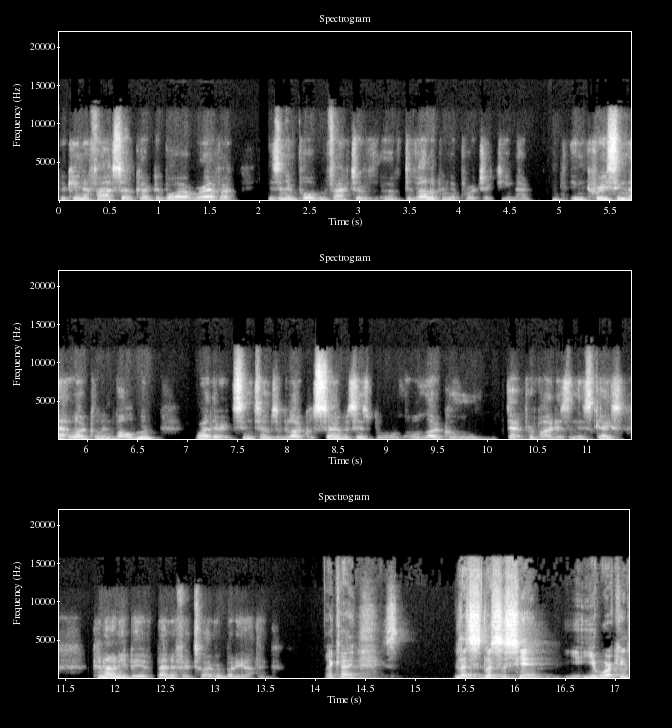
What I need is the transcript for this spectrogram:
Burkina Faso, Cote d'Ivoire, wherever, is an important factor of, of developing a project. You know, increasing that local involvement, whether it's in terms of local services or, or local debt providers in this case, can only be of benefit to everybody. I think. Okay, let's let's assume you're working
